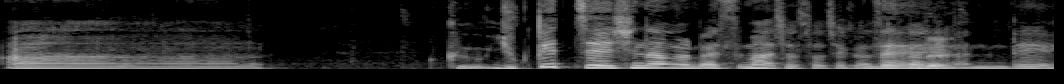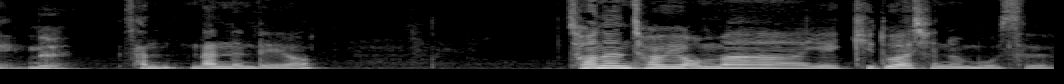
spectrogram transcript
아, 그 6대째 신앙을 말씀하셔서 제가 네. 생각이 네. 났는데, 네. 산- 났는데요. 저는 저희 엄마의 기도하시는 모습,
